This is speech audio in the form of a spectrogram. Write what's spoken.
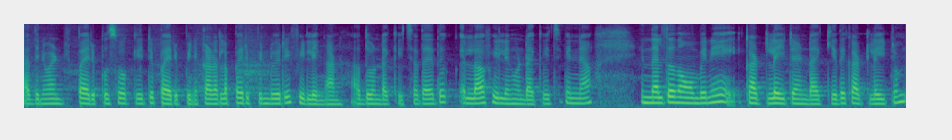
അതിന് വേണ്ടി പരിപ്പ് സോക്കിയിട്ട് പരിപ്പിന് കടലപ്പരിപ്പിന്റെ ഒരു ഫില്ലിംഗ് ആണ് അതും ഉണ്ടാക്കി വെച്ച്. അതായത് എല്ലാ ഫില്ലിങ്ങും ഉണ്ടാക്കി വെച്ച്. പിന്നെ ഇന്നലത്തെ നോമ്പിന് കട്ട്ലേറ്റ് ഉണ്ടാക്കിയത്. കട്ട്ലേറ്റും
